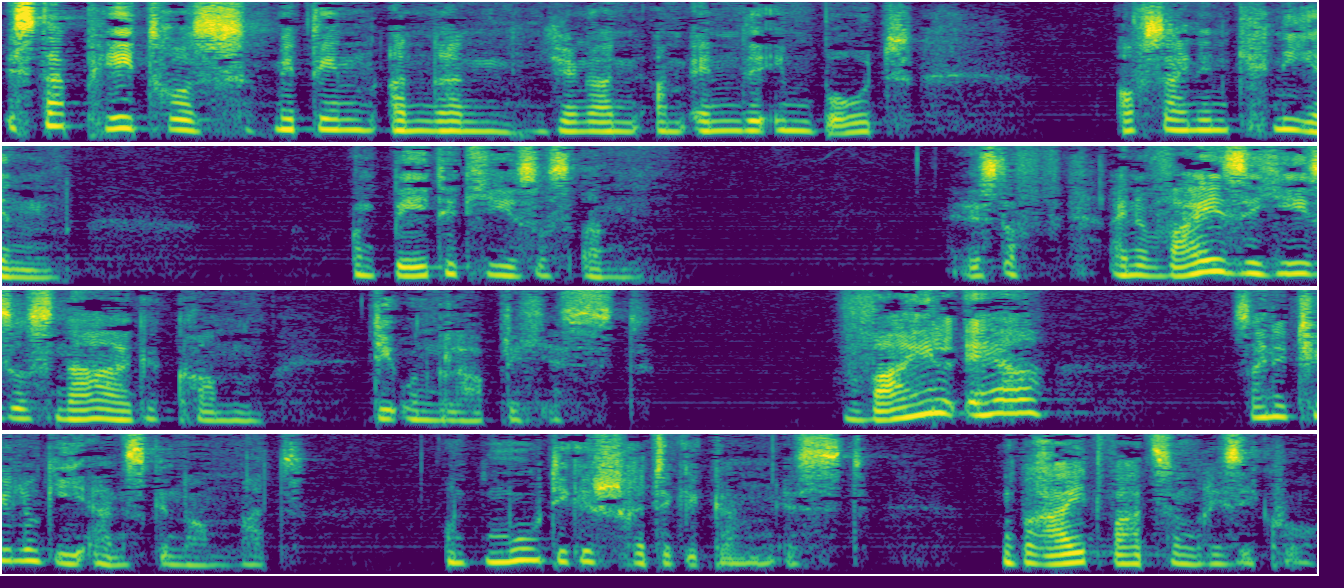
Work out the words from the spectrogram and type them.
ist da Petrus mit den anderen Jüngern am Ende im Boot auf seinen Knien und betet Jesus an. Er ist auf eine Weise Jesus nahe gekommen, die unglaublich ist, weil er seine Theologie ernst genommen hat und mutige Schritte gegangen ist und bereit war zum Risiko.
